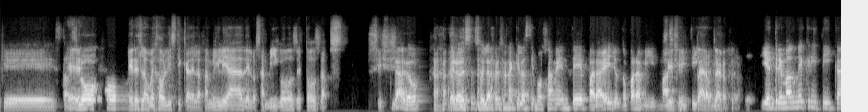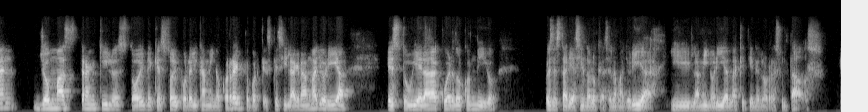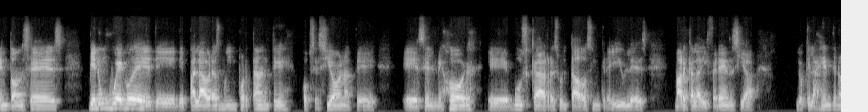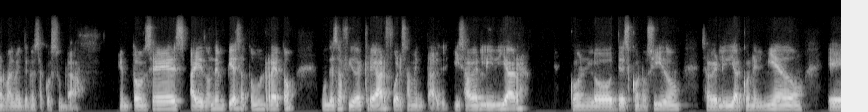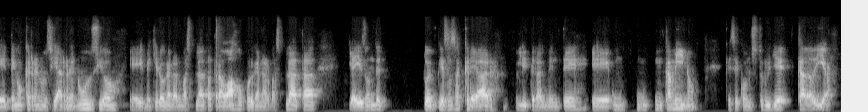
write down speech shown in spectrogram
que estás eres, loco. Eres la oveja holística de la familia, de los amigos, de todos lados. Sí, sí. Claro, pero soy la persona que lastimosamente para ellos, no para mí, más sí, sí, Claro, claro, claro. Y entre más me critican, yo más tranquilo estoy de que estoy por el camino correcto, porque es que si la gran mayoría estuviera de acuerdo conmigo, pues estaría haciendo lo que hace la mayoría y la minoría es la que tiene los resultados. Entonces, viene un juego de, palabras muy importante, obsesiónate, es el mejor, eh, busca resultados increíbles, marca la diferencia, lo que la gente normalmente no está acostumbrada. Entonces, ahí es donde empieza todo un reto, un desafío de crear fuerza mental y saber lidiar con lo desconocido, saber lidiar con el miedo, eh, tengo que renunciar, renuncio, eh, me quiero ganar más plata, trabajo por ganar más plata, y ahí es donde tú empiezas a crear literalmente eh, un, camino que se construye cada día.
